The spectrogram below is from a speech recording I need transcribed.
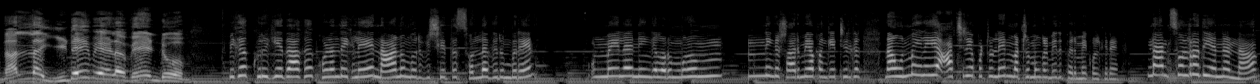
நல்ல இடைவேளை வேண்டும். மிக குறுகியதாக குழந்தைகளே நானும் ஒரு விஷயத்தை சொல்ல விரும்புகிறேன். உண்மையில நீங்கள் ஒரு முழும் நீங்க ஷார்மியா பங்கேற்றீர்கள். நான் உண்மையிலேயே ஆச்சரியப்பட்டுள்ளேன் மற்றும் உங்கள் மீது பெருமை கொள்கிறேன். நான் சொல்றது என்னன்னா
